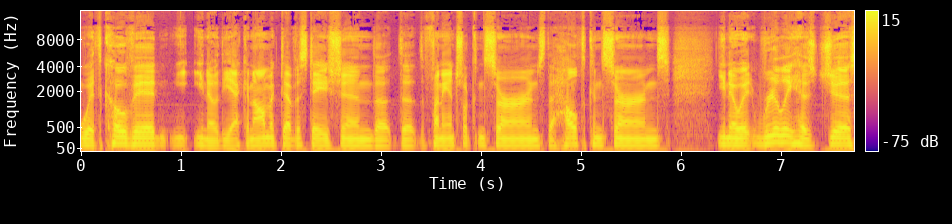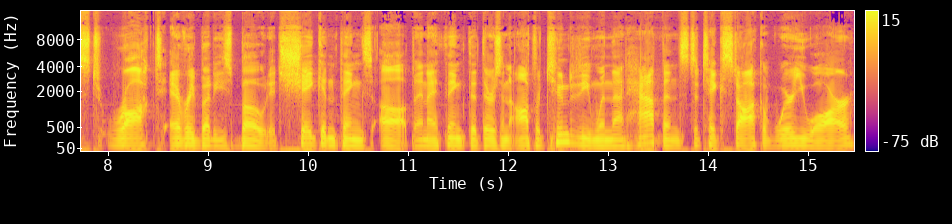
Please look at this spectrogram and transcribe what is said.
with COVID, you know, the economic devastation, the, the, the financial concerns, the health concerns, you know, it really has just rocked everybody's boat. It's shaken things up. And I think that there's an opportunity when that happens to take stock of where you are,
